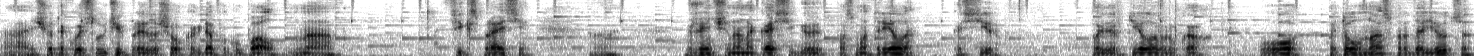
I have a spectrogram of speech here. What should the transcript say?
А еще такой случай произошел, когда покупал на фикс прайсе. А, женщина на кассе посмотрела, кассир повертела в руках. О, это у нас продается.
